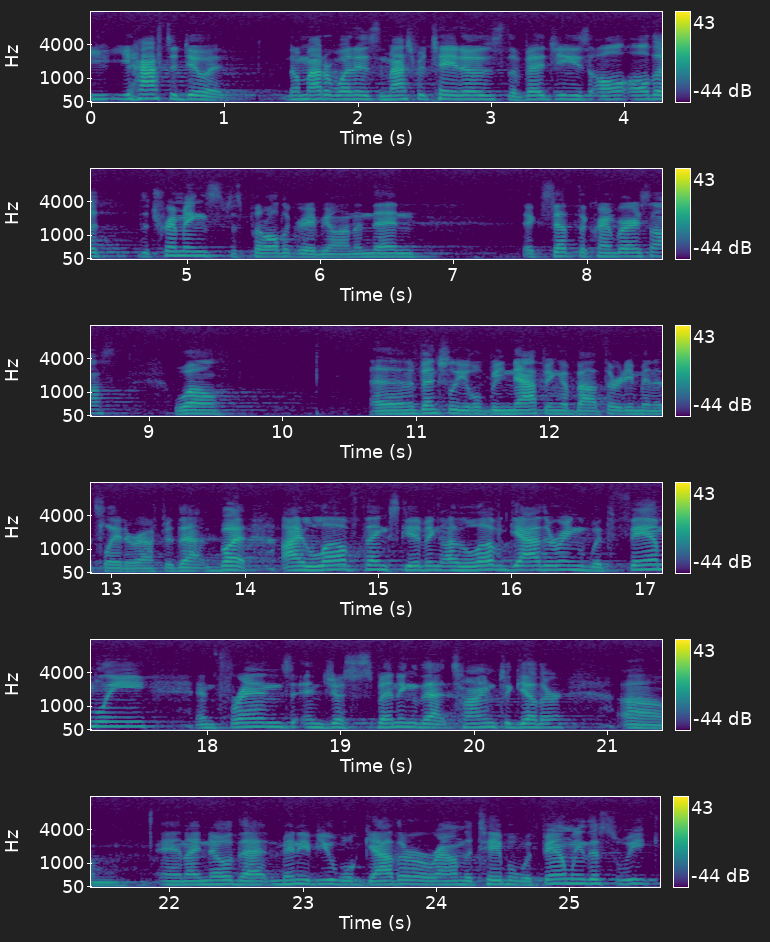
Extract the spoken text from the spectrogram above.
You, you have to do it. No matter what it is, the mashed potatoes, the veggies, all, all the, the trimmings, just put all the gravy on. And then, except the cranberry sauce, well, and eventually you'll be napping about 30 minutes later after that. But I love Thanksgiving. I love gathering with family and friends and just spending that time together. Um, and I know that many of you will gather around the table with family this week.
